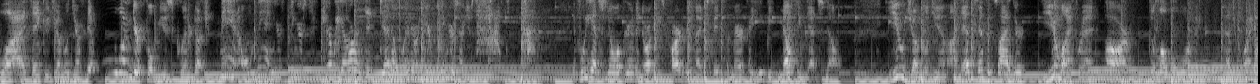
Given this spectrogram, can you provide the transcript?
Why, thank you, Jungle Jim, for that wonderful musical introduction. Man, oh man, your fingers, here we are in the dead of winter, and your fingers are just hot, hot. If we had snow up here in the northeast part of the United States of America, you'd be melting that snow. You, Jungle Jim, on that synthesizer, you, my friend, are global warming. That's right,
